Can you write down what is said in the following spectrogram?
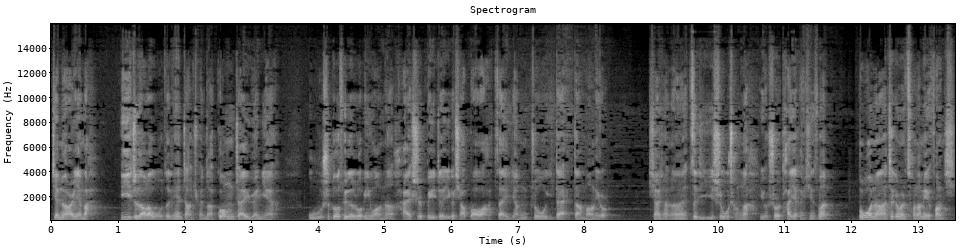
简短而言吧，一直到了武则天掌权的光宅元年，五十多岁的骆宾王呢，还是背着一个小包啊，在扬州一带当盲流。想想呢，自己一事无成啊，有时候他也很心酸。不过呢，这哥们从来没有放弃，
